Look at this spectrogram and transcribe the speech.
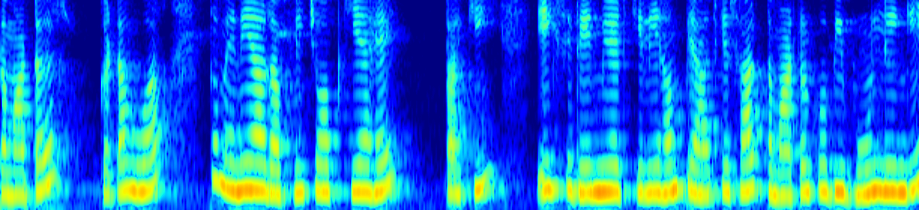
टमाटर कटा हुआ। तो मैंने यहाँ रफली चॉप किया है ताकि एक से डेढ़ मिनट के लिए हम प्याज के साथ टमाटर को भी भून लेंगे,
